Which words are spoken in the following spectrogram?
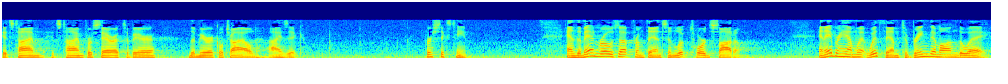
It's time it's time for Sarah to bear the miracle child, Isaac. Verse 16. And the men rose up from thence and looked toward Sodom. And Abraham went with them to bring them on the way.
